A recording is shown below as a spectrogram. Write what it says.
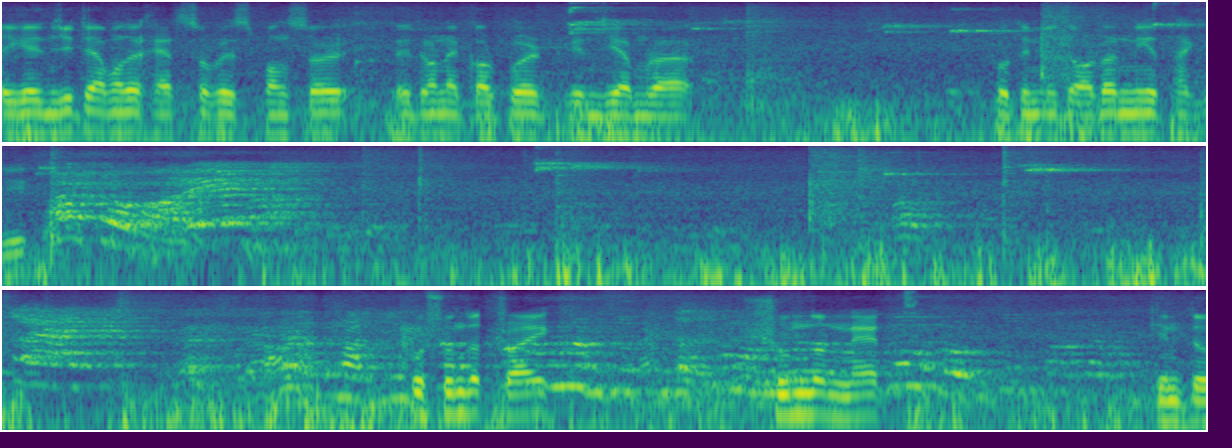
এই গেঞ্জিটা আমাদের হ্যাটসঅপের স্পন্সর এই ধরনের কর্পোরেট গেঞ্জি আমরা প্রতিনিয়ত অর্ডার নিয়ে থাকি। খুব সুন্দর ট্রাই সুন্দর নেট কিন্তু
